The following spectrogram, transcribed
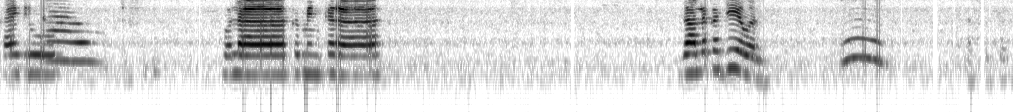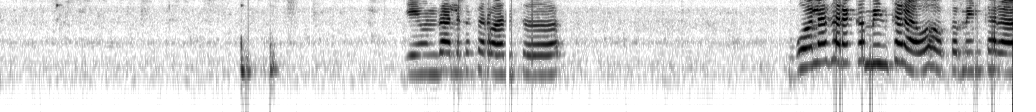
काय काय देऊ बोला कमेंट करा. झालं का जेवण? जेवण झालं का सर्वांचं? बोला जरा कमेंट करा हो कमेंट करा.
